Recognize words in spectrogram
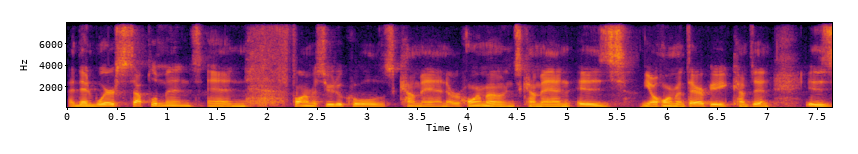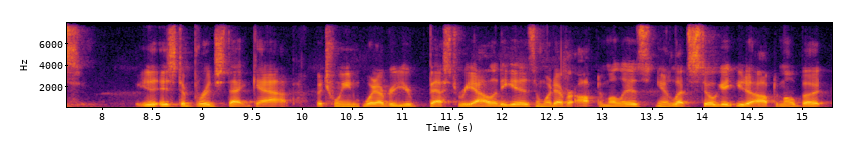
And then where supplements and pharmaceuticals come in or hormones come in is, you know, hormone therapy comes in is is to bridge that gap between whatever your best reality is and whatever optimal is. You know, let's still get you to optimal, but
